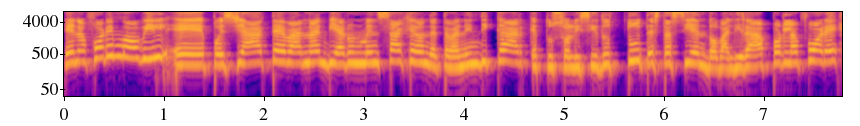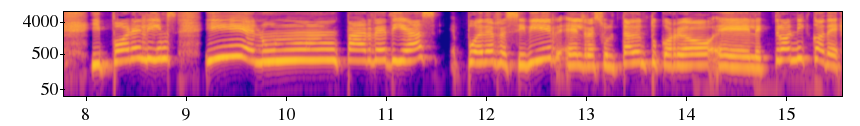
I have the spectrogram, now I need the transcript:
En Afore Móvil, eh, pues ya te van a enviar un mensaje donde te van a indicar que tu solicitud está siendo validada por la Afore y por el IMSS y en un par de días puedes recibir el resultado en tu correo eh, electrónico de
